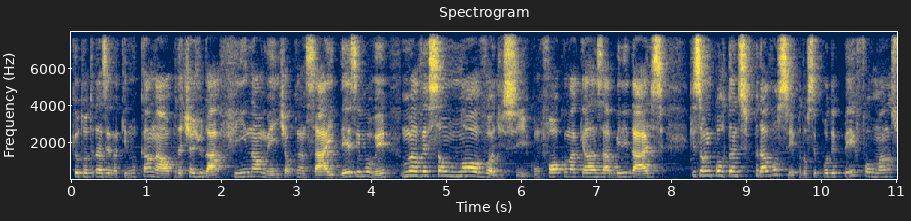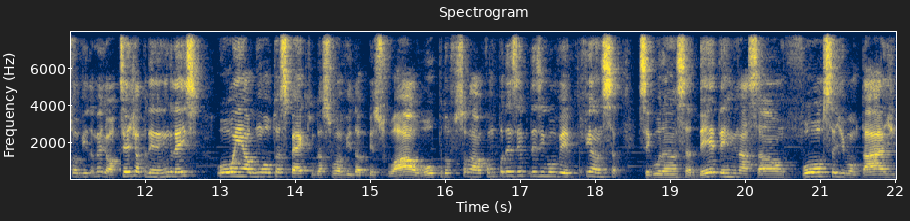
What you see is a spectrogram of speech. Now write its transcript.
que eu estou trazendo aqui no canal para te ajudar a finalmente alcançar e desenvolver uma versão nova de si, com foco naquelas habilidades que são importantes para você, para você poder performar na sua vida melhor. Seja aprendendo inglês ou em algum outro aspecto da sua vida pessoal ou profissional, como por exemplo desenvolver confiança, segurança, determinação, força de vontade,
